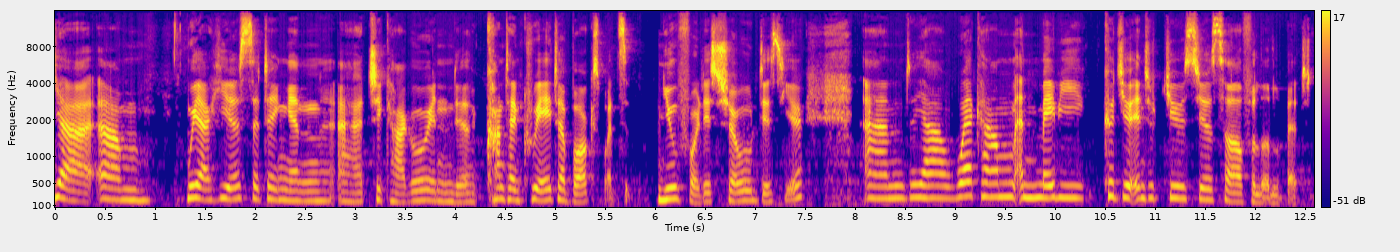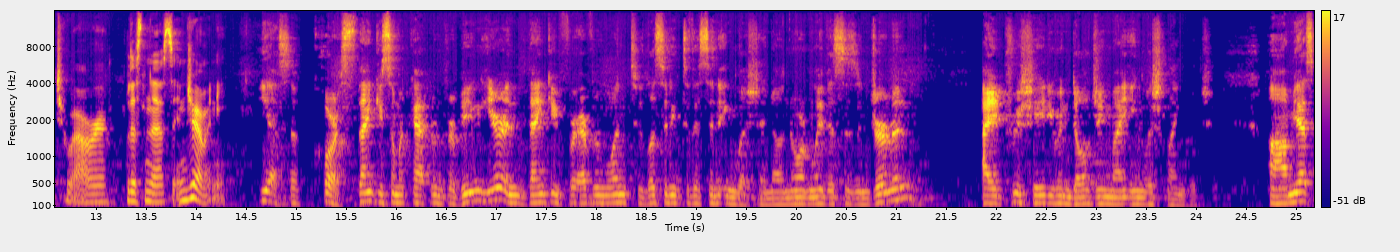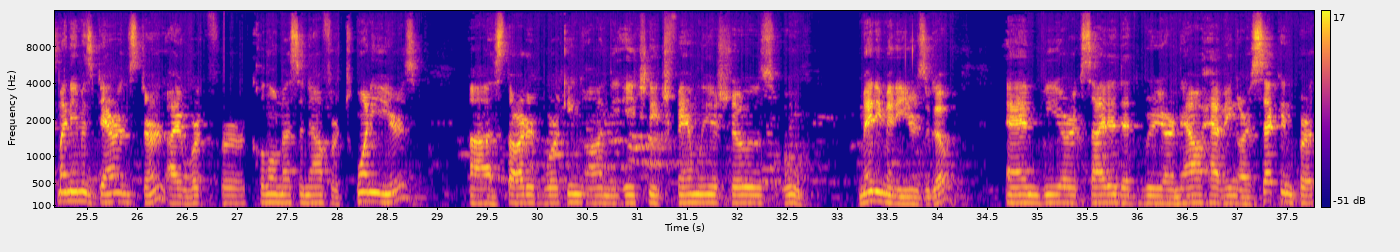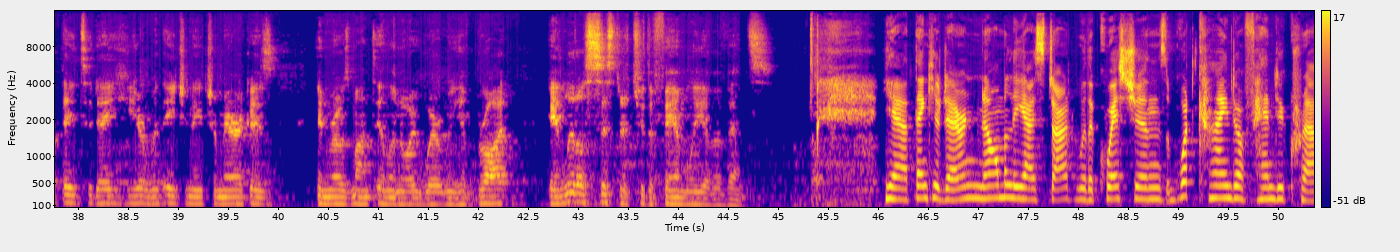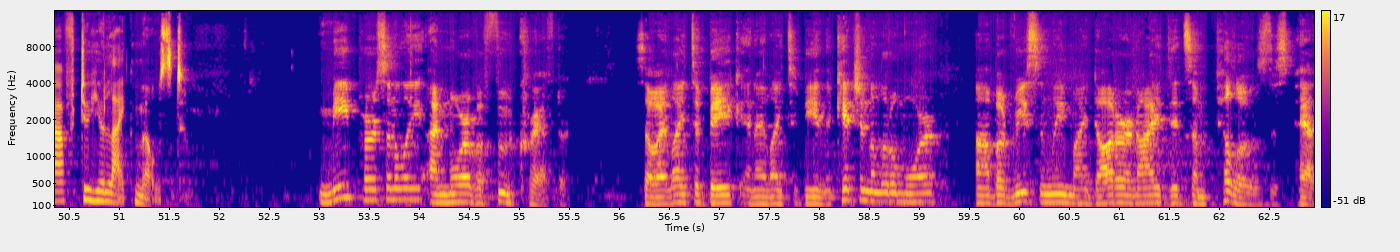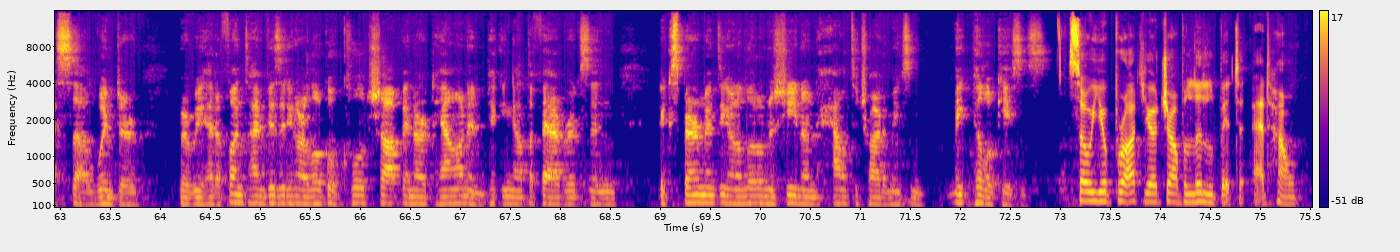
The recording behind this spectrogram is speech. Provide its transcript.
Yeah, um, we are here sitting in uh, Chicago in the content creator box. What's new for this show this year? And yeah, welcome. And maybe could you introduce yourself a little bit to our listeners in Germany? Yes, of course. Thank you so much, Catherine, for being here, and thank you for everyone to listening to this in English. I know normally this is in German. I appreciate you indulging my English language. Um, yes, my name is Darrin Stern. I work for Cologne Messe now for 20 years. Uh, started working on the H&H family of shows ooh, many, many years ago. And we are excited that we are now having our second birthday today here with H&H Americas in Rosemont, Illinois, where we have brought a little sister to the family of events. Yeah, thank you, Darrin. Normally, I start with the questions What kind of handicraft do you like most? Me personally, I'm more of a food crafter. So I like to bake and I like to be in the kitchen a little more. Uh, but recently, my daughter and I did some pillows this past uh, winter where we had a fun time visiting our local quilt shop in our town and picking out the fabrics and experimenting on a little machine on how to try to make some make pillowcases. So you brought your job a little bit at home.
